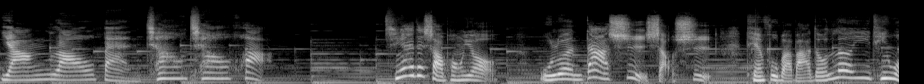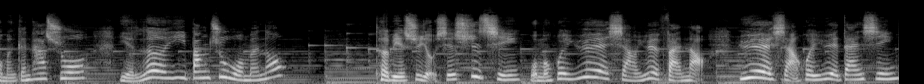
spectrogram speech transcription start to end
杨老板悄悄话，亲爱的小朋友。无论大事小事，天父爸爸都乐意听我们跟他说，也乐意帮助我们哦。特别是有些事情，我们会越想越烦恼，越想会越担心。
